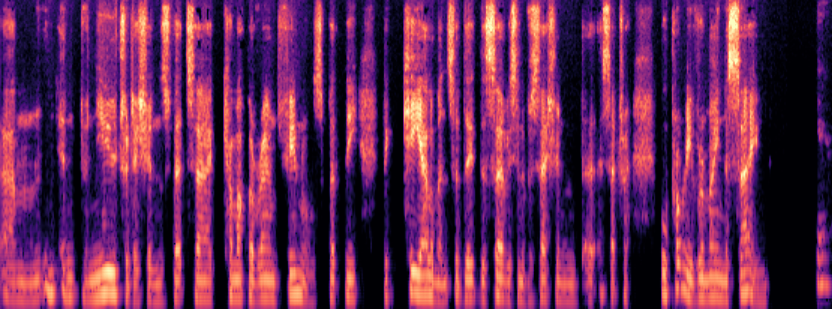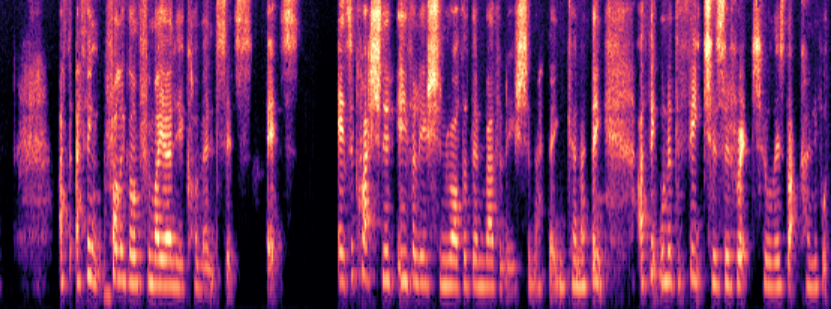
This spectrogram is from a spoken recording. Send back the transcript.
um, and the new traditions that uh, come up around funerals. But the the key elements of the, the service and the procession, uh, etc., will probably remain the same. Yeah, I, th- I think following on from my earlier comments, it's it's it's a question of evolution rather than revolution i think. And i think i think one of the features of ritual is that kind of what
